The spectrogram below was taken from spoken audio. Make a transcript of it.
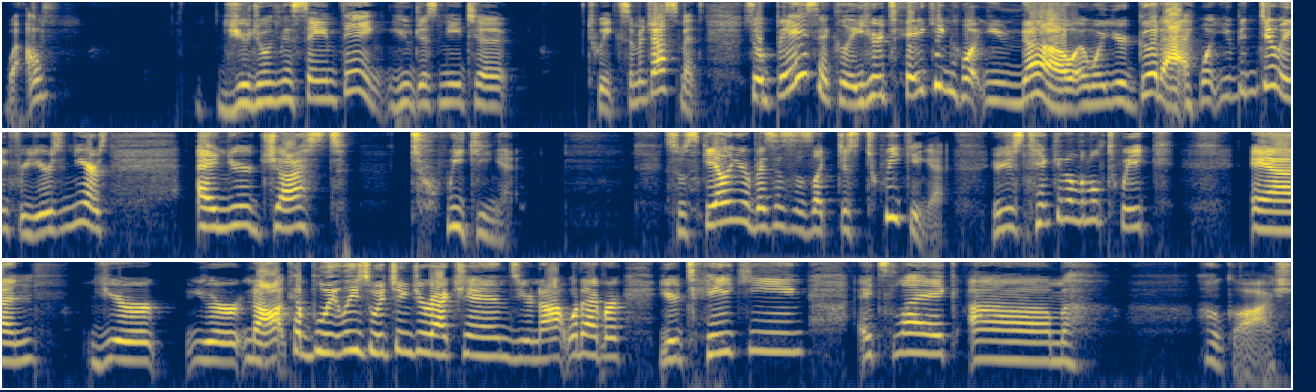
Well, you're doing the same thing. You just need to tweak some adjustments. So basically, you're taking what you know and what you're good at, and what you've been doing for years and years, and you're just tweaking it. So scaling your business is like just tweaking it. You're just taking a little tweak and you're you're not completely switching directions, you're not whatever. You're taking it's like um oh gosh,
